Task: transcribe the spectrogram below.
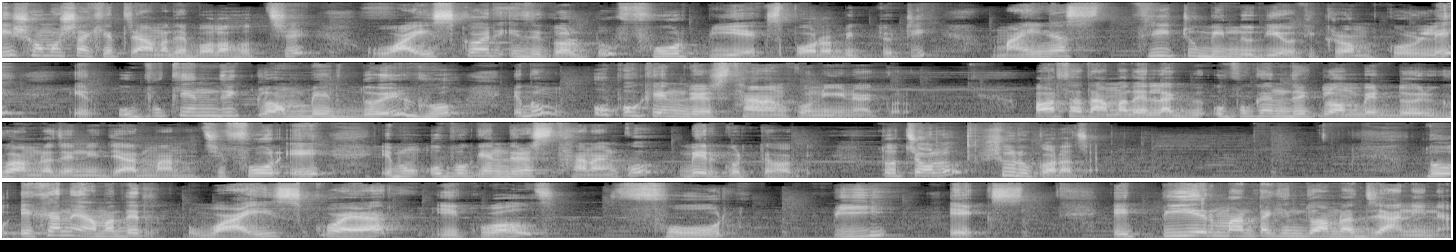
এই সমস্যার ক্ষেত্রে আমাদের বলা হচ্ছে y square is equal two four p x পরবৃত্তটি মাইনাস থ্রি টু বিন্দু দিয়ে অতিক্রম করলে এর উপকেন্দ্রিক লম্বের দৈর্ঘ্য এবং উপকেন্দ্রের স্থানাঙ্ক নির্ণয় করো। অর্থাৎ আমাদের লাগবে উপকেন্দ্রিক লম্বের দৈর্ঘ্য, আমরা জানি যার মান হচ্ছে ফোর এ এবং উপকেন্দ্রের স্থানাঙ্ক বের করতে হবে। তো চলো শুরু করা যাক। তো এখানে আমাদের y square equals four p x এই পি এর মানটা কিন্তু আমরা জানি না।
